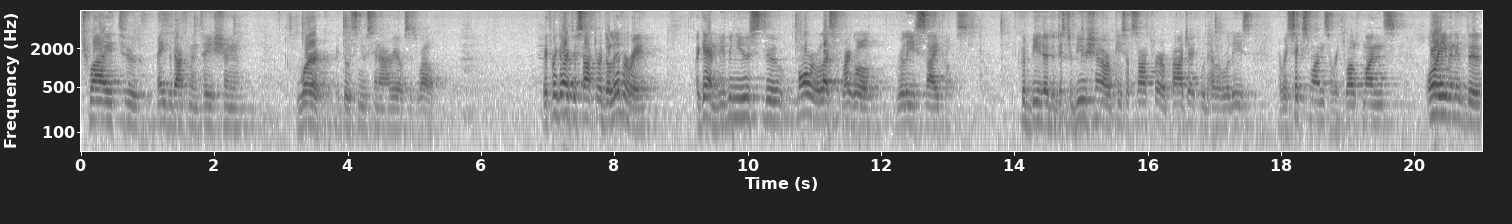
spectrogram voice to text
try to make the documentation work with those new scenarios as well. With regard to software delivery, again, we've been used to more or less regular release cycles. It could be that a distribution or a piece of software or project would have a release every six months, every 12 months, or even if the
